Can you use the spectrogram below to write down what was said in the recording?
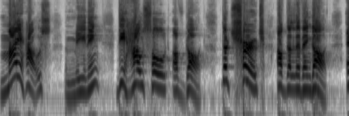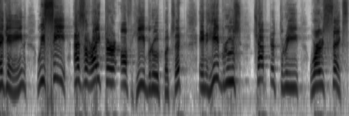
my house, meaning the household of God, the church of the living God. Again, we see, as the writer of Hebrew puts it, in Hebrews chapter 3, verse 6,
